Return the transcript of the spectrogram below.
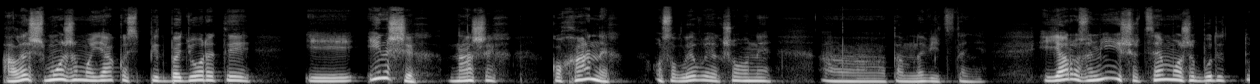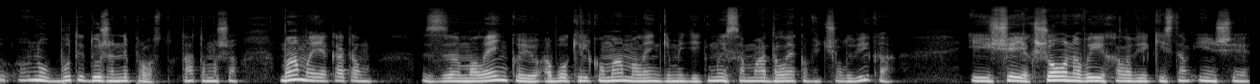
Але ж можемо якось підбадьорити і інших наших коханих, особливо якщо вони а, там на відстані. І я розумію, що це може бути ну, бути дуже непросто, да? тому що мама, яка там з маленькою або кількома маленькими дітьми сама далеко від чоловіка, і ще якщо вона виїхала в якісь там інші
